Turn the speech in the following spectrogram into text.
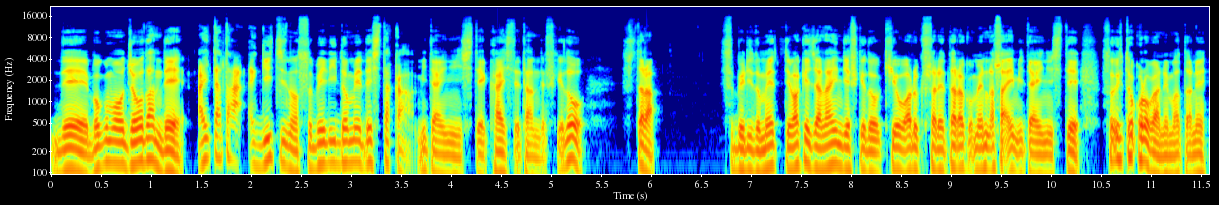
で、僕も冗談で、あいたたギチの滑り止めでしたかみたいにして返してたんですけど、そしたら、滑り止めってわけじゃないんですけど、気を悪くされたらごめんなさいみたいにして、そういうところがね、またね、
